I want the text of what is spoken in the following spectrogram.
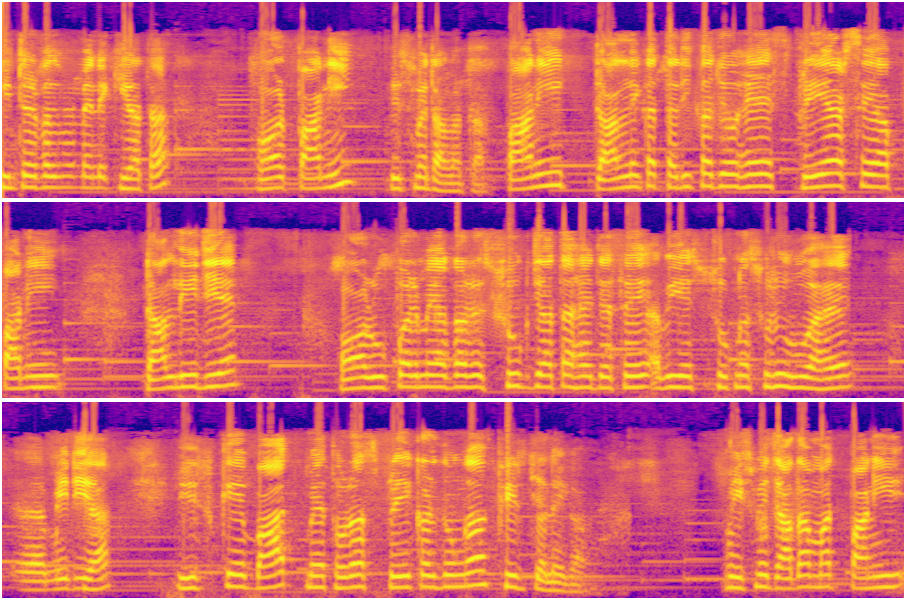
इंटरवल में मैंने किया था। और पानी इसमें डाला था। पानी डालने का तरीका जो है स्प्रेयर से आप पानी डाल दीजिए और ऊपर में अगर सूख जाता है जैसे अभी ये सूखना शुरू हुआ है आ, मीडिया इसके बाद मैं थोड़ा स्प्रे कर दूँगा फिर चलेगा। इसमें ज़्यादा मत पानी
